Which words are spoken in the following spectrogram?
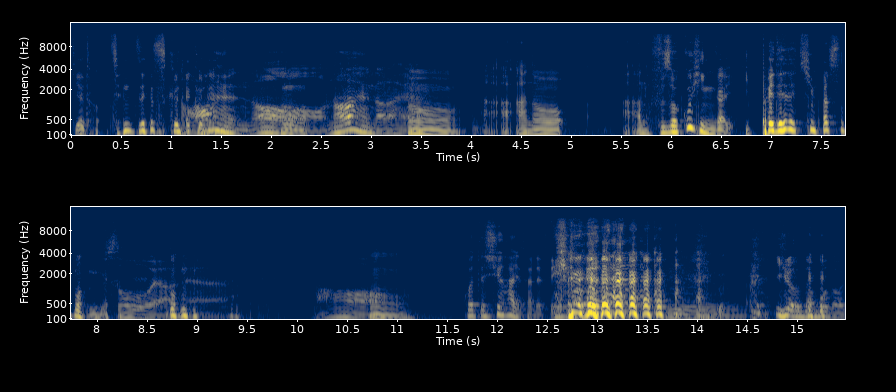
けど、全然少ななくなる。らへんな、ならへんならへ。うんん。ああの、あの、付属品がいっぱい出てきますもんね。そうやね。な あ、うこん。うやって支配されていく。あ。うん。いろんなも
